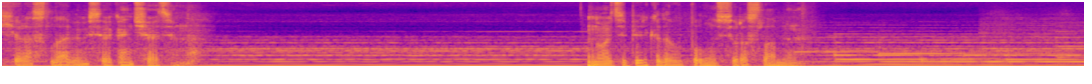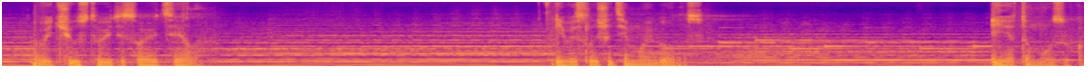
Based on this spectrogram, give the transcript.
Выдохе расслабимся окончательно. Ну а теперь, когда вы полностью расслаблены, вы чувствуете свое тело. И вы слышите мой голос. И эту музыку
